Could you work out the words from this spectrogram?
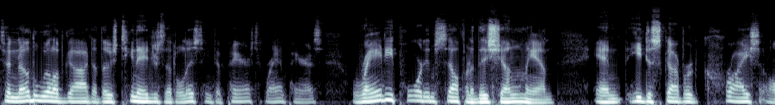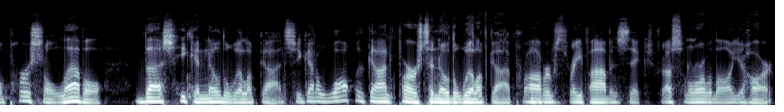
To know the will of God to those teenagers that are listening to parents, grandparents, Randy poured himself into this young man, and he discovered Christ on a personal level. Thus, he can know the will of God. So you got to walk with God first to know the will of God. Proverbs 3, 5, and 6. Trust in the Lord with all your heart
